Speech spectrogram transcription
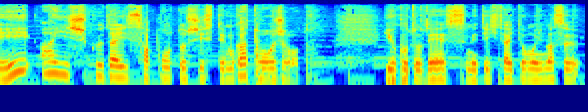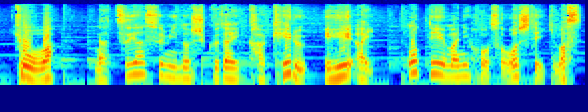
AI 宿題サポートシステムが登場ということで進めていきたいと思います。今日は夏休みの宿題 ×AI をテーマに放送をしていきます。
